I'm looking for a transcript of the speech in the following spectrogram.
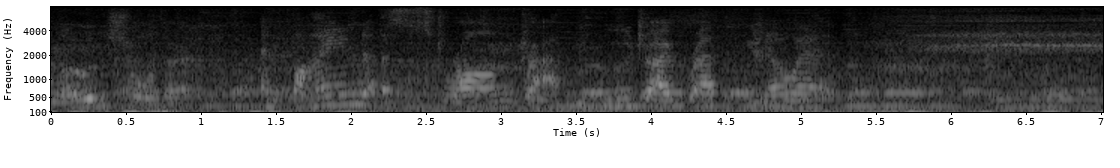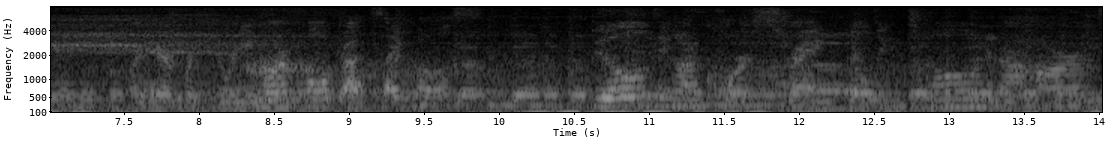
below the shoulder, and find a strong breath, Ujjayi breath if you know it. We're here for three more full breath cycles, building our core strength, building tone in our arms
